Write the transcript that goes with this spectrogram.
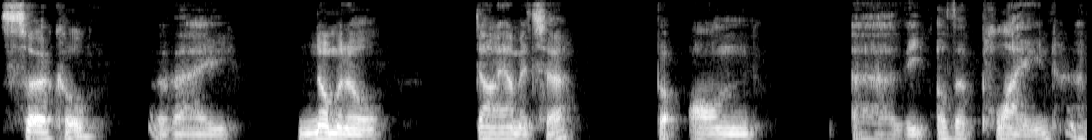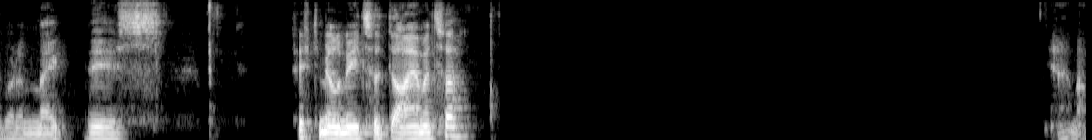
circle of a nominal diameter, but on uh, the other plane. I'm going to make this 50 millimeter diameter. Yeah,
